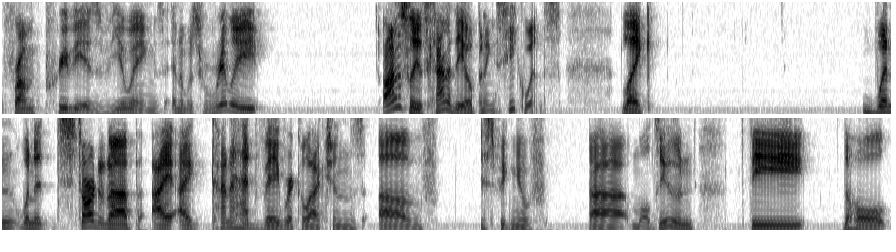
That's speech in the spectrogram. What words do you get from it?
from previous viewings, and it was really honestly, it's kind of the opening sequence. Like when when it started up, I, I kind of had vague recollections of speaking of uh, Muldoon, the the whole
